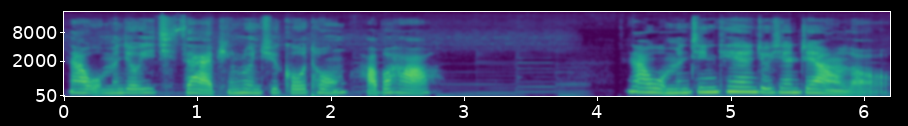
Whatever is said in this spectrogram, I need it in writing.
那我们就一起在评论区沟通，好不好？那我们今天就先这样喽。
